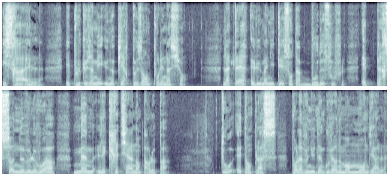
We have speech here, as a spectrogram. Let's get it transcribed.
Israël est plus que jamais une pierre pesante pour les nations. La terre et l'humanité sont à bout de souffle et personne ne veut le voir, même les chrétiens n'en parlent pas. Tout est en place pour la venue d'un gouvernement mondial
